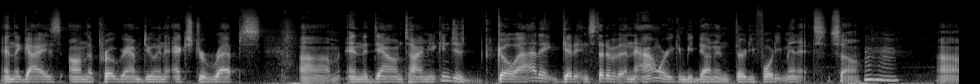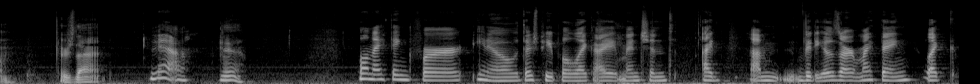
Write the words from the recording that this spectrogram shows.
and the guys on the program doing the extra reps um, and the downtime. You can just go at it, get it instead of an hour, you can be done in 30, 40 minutes. So um, there's that. Yeah. Yeah. Well, and I think for you know, there's people like I mentioned. I um videos aren't my thing. Like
